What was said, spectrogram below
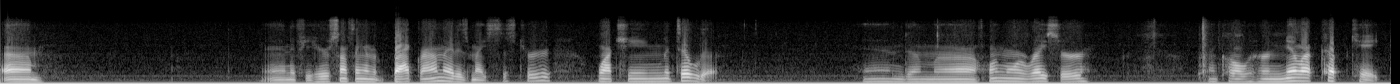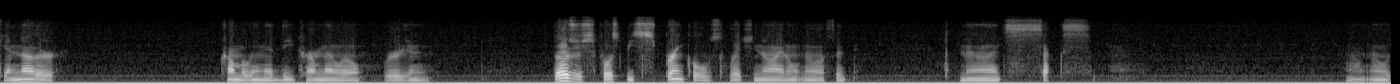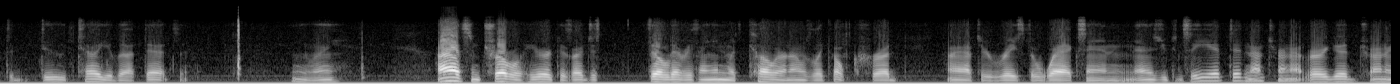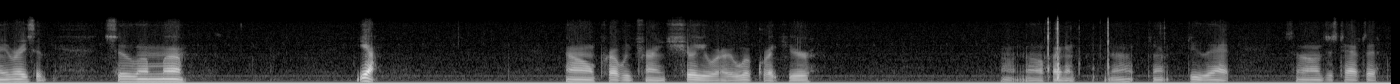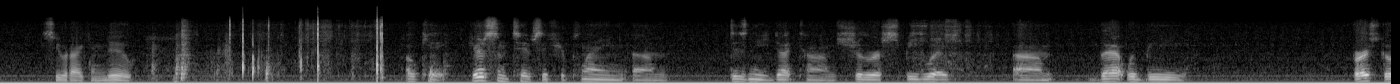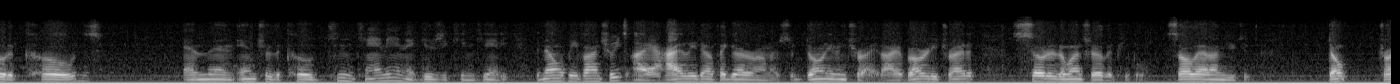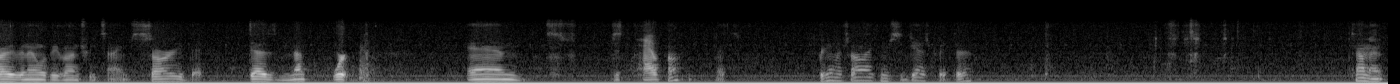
Um, and if you hear something in the background, that is my sister watching Matilda. And, um, uh, one more racer. I call her Nilla Cupcake, another Crumbelina DiCaramello version. Those are supposed to be sprinkles, let you know. I don't know if it... No, it sucks. I don't know what to do tell you about that. Anyway, I had some trouble here because I just filled everything in with color and I was like, oh crud. I have to erase the wax and as you can see it did not turn out very good trying to erase it. So um uh, yeah. I'll probably try and show you what I look like here. I don't know if I can no, can't do that. So I'll just have to see what I can do. Okay, here's some tips if you're playing um, Disney.com Sugar Speedway. Um, that would be first go to codes and then enter the code King Candy and it gives you King Candy. Vanellope Von Treats, I highly doubt they got it on there, so don't even try it. I've already tried it, so did a bunch of other people. Saw that on YouTube. Don't try Vanellope Von Treats. I'm sorry, that does not work. And just have fun. That's pretty much all I can suggest right there. Comment.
